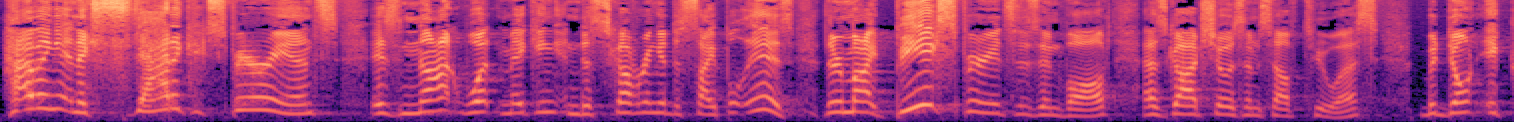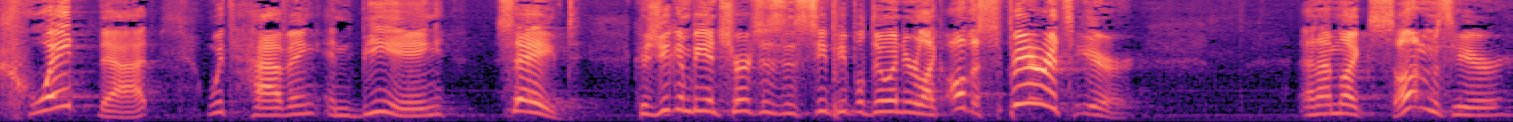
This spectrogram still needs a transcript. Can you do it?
Having an ecstatic experience is not what making and discovering a disciple is. There might be experiences involved as God shows himself to us, but don't equate that with having and being saved. Because you can be in churches and see people doing, it, you're like, oh, the Spirit's here. And I'm like, something's here.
